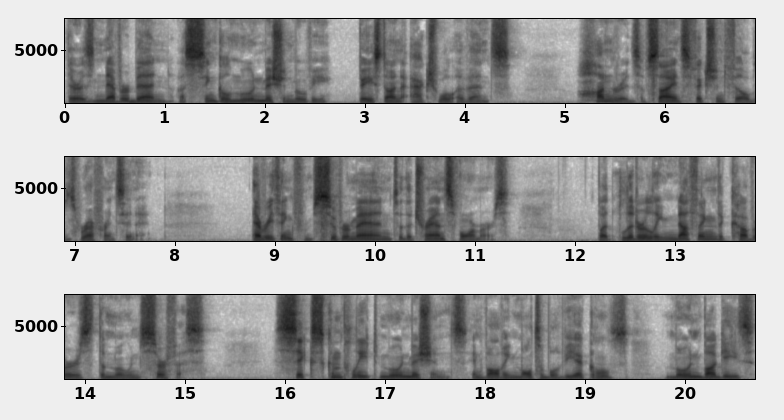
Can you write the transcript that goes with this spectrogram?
there has never been a single moon mission movie based on actual events. Hundreds of science fiction films reference in it. Everything from Superman to the Transformers. But literally nothing that covers the moon's surface. Six complete moon missions involving multiple vehicles, moon buggies,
